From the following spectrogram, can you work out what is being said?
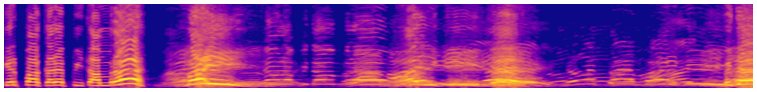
कृपा करे पीताम्बरा माई। माई की जय। विजय।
